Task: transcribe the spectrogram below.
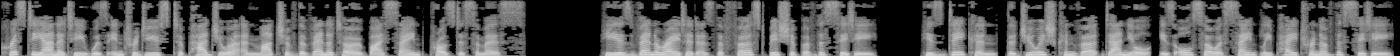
Christianity was introduced to Padua and much of the Veneto by Saint Prosdocimus. He is venerated as the first bishop of the city. His deacon, the Jewish convert Daniel, is also a saintly patron of the city.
